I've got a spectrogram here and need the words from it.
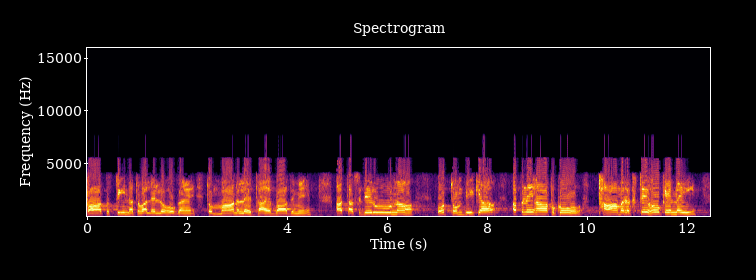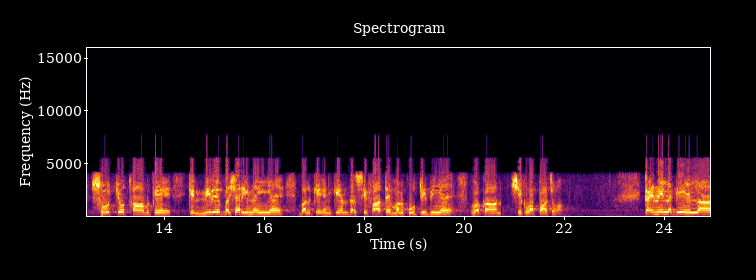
پاک تینت والے لوگ ہیں، تو مان لیتا ہے بعد میں۔ تصدرون او تم بھی کیا اپنے آپ کو تھام رکھتے ہو کہ نہیں؟ سوچو تھام کے کہ نرے بشر ہی نہیں ہیں، بلکہ ان کے اندر صفات ملکوتی بھی ہیں۔ وکان شکوا پانچواں۔ کہنے لگے، لا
